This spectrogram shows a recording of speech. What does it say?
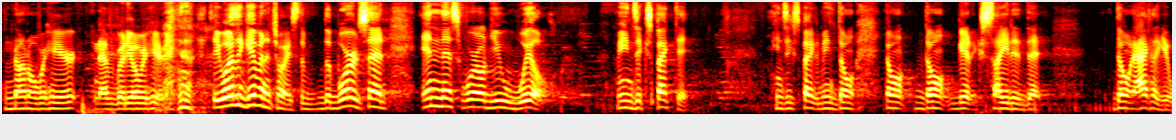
none over here and everybody over here. so he wasn't given a choice. The, the word said, "In this world you will," means expect it. Means expect it. Means don't don't don't get excited that. Don't act like you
